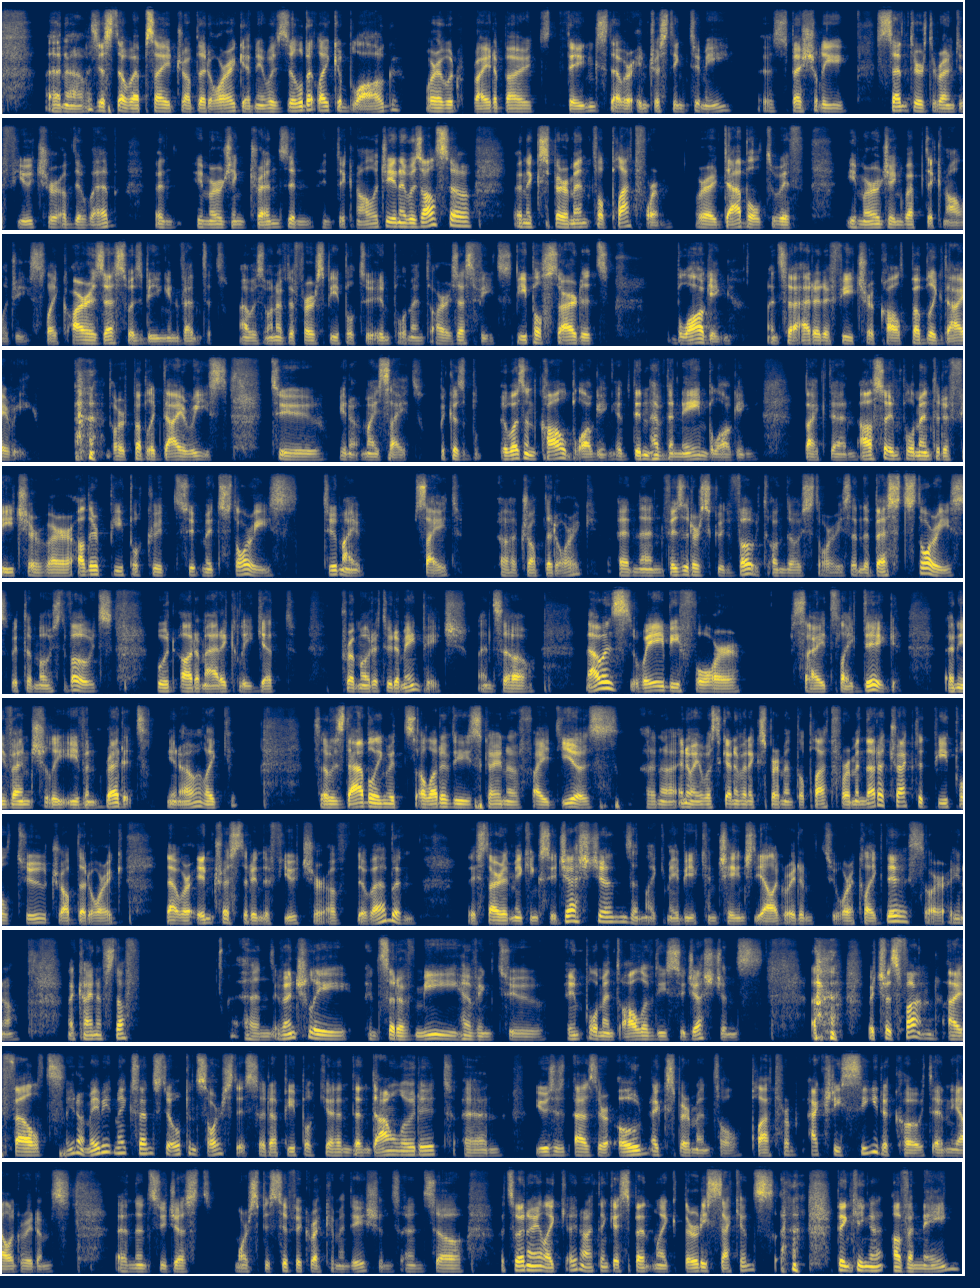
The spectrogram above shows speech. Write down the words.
And uh, it was just a website, drop.org. And it was a little bit like a blog where I would write about things that were interesting to me, especially centered around the future of the web and emerging trends in, in technology. And it was also an experimental platform where I dabbled with emerging web technologies, like RSS was being invented. I was one of the first people to implement RSS feeds. People started blogging, and so I added a feature called Public Diary or Public Diaries to you know my site because it wasn't called blogging. It didn't have the name blogging back then. I also implemented a feature where other people could submit stories to my site, uh, drop.org, and then visitors could vote on those stories. And the best stories with the most votes would automatically get promoted to the main page. And so that was way before sites like Digg and eventually even reddit you know like so i was dabbling with a lot of these kind of ideas. And uh, anyway it was kind of an experimental platform. And that attracted people to drop.org that were interested in the future of the web. And they started making suggestions and like maybe you can change the algorithm to work like this or you know that kind of stuff. And eventually instead of me having to implement all of these suggestions which was fun i felt you know maybe it makes sense to open source this so that people can then download it and use it as their own experimental platform actually see the code and the algorithms and then suggest more specific recommendations. And so that's when I like, you know, I think I spent like 30 seconds thinking of a name.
